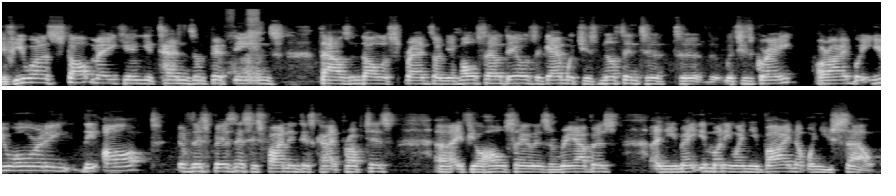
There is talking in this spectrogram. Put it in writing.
if you want to stop making your tens and fifteens thousand dollar spreads on your wholesale deals again, which is nothing to to which is great, all right, but you already, the art of this business is finding discounted properties. Uh, if you're wholesalers and rehabbers, and you make your money when you buy, not when you sell.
